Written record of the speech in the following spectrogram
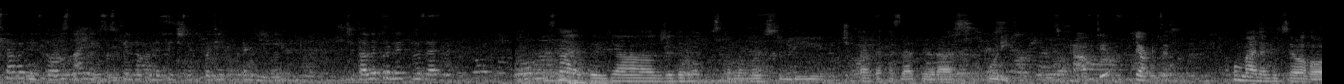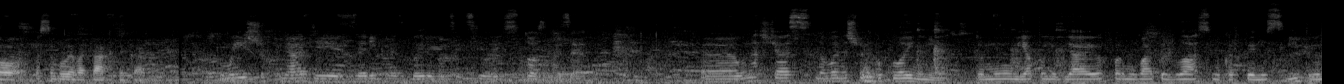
ставитесь до останніх суспільно-політичних подій в країні? Читали про них газети? Знаєте, я вже давно постановив собі читати газети раз у рік. Справді? Як це? У мене до цього особлива тактика. У моїй шухляді за рік не збираються цілий сто з газет. Е, у наш час новини швидкоплинні, тому я полюбляю формувати власну картину світу,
